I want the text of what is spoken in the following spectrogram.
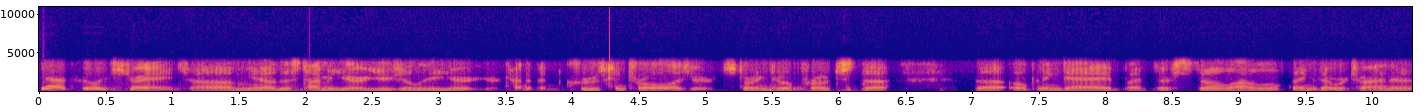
Yeah, it's really strange. Um, you know, this time of year, usually you're you're kind of in cruise control as you're starting to approach the the opening day, but there's still a lot of little things that we're trying to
